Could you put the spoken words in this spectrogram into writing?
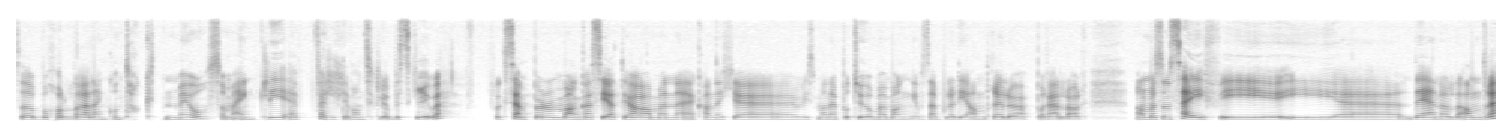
så beholder jeg den kontakten med henne, som egentlig er veldig vanskelig å beskrive. For eksempel, mange kan si at ja, men jeg kan ikke Hvis man er på tur med mange, eksempel, og de andre løper, eller Man er liksom safe i, i eh, det ene eller det andre.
